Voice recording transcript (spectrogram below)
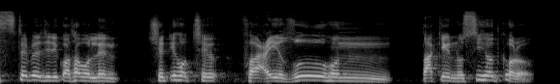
স্টেপে যিনি কথা বললেন, সেটি হচ্ছে ফাইজুহুন তাকে নসিহত করো।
